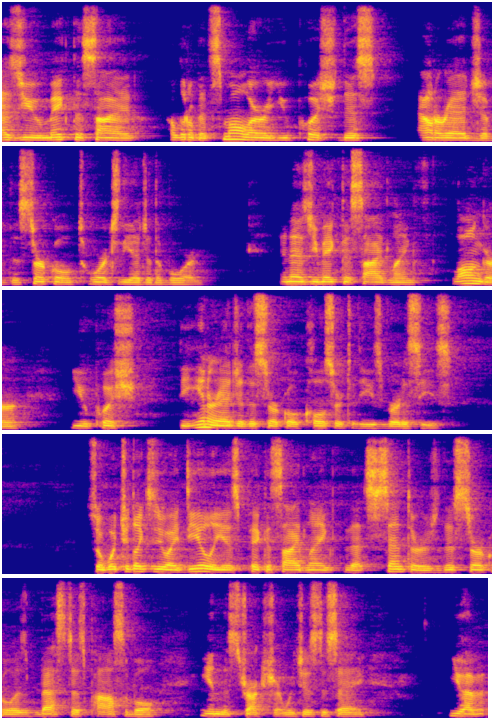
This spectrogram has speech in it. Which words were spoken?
As you make the side a little bit smaller, you push this outer edge of the circle towards the edge of the board. And as you make the side length longer, you push the inner edge of the circle closer to these vertices. So what you'd like to do ideally is pick a side length that centers this circle as best as possible in the structure, which is to say, you have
